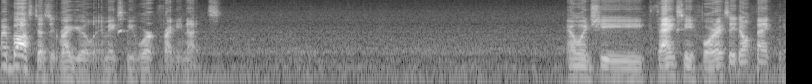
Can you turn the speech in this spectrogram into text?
My boss does it regularly and makes me work Friday nights. And when she thanks me for it, I say, don't thank me.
